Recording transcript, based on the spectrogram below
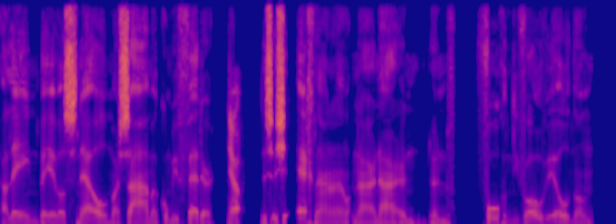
alleen ben je wel snel, maar samen kom je verder. Ja. Dus als je echt naar, naar, naar een, een volgend niveau wil, dan,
